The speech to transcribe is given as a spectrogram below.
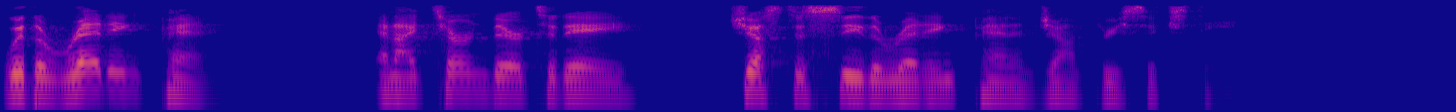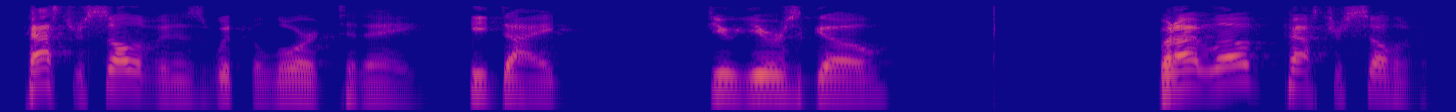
with a red ink pen. And I turned there today just to see the red ink pen in John 3:16. Pastor Sullivan is with the Lord today. He died a few years ago. But I loved Pastor Sullivan.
